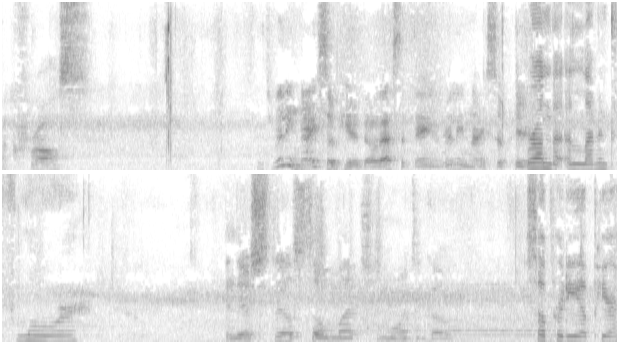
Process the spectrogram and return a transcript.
across. It's really nice up here, though. That's the thing. Really nice up here. We're on the 11th floor. And there's still so much more to go. So pretty up here.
